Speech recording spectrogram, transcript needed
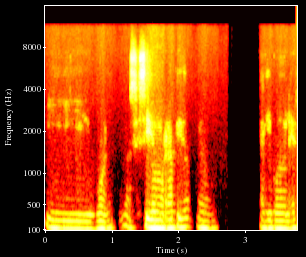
Y bueno, no sé si muy rápido, aquí puedo leer.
